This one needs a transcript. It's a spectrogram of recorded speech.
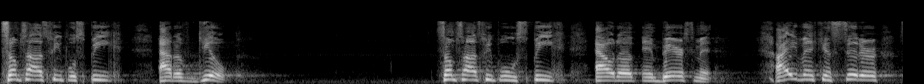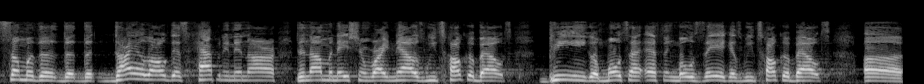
Sometimes people speak out of guilt. Sometimes people speak out of embarrassment. I even consider some of the, the, the, dialogue that's happening in our denomination right now as we talk about being a multi-ethnic mosaic, as we talk about uh,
